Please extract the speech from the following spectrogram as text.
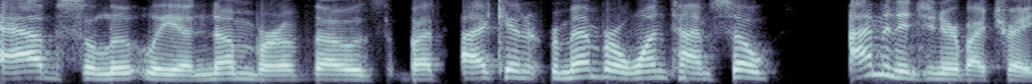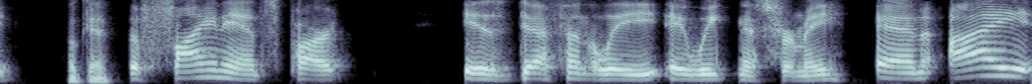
absolutely a number of those, but I can remember one time. So I'm an engineer by trade. Okay. The finance part is definitely a weakness for me. And I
